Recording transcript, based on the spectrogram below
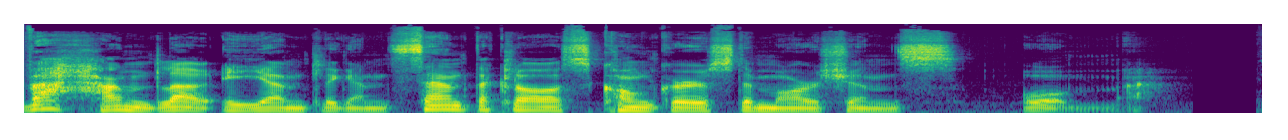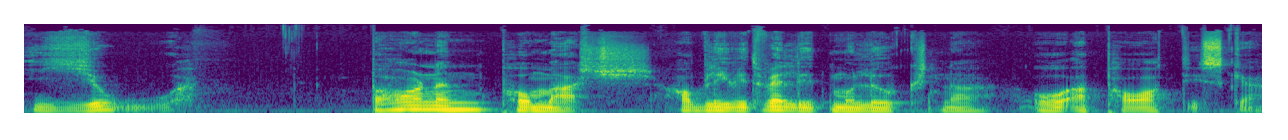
vad handlar egentligen Santa Claus Conquers the Martians om? Jo, barnen på Mars har blivit väldigt molukna och apatiska.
